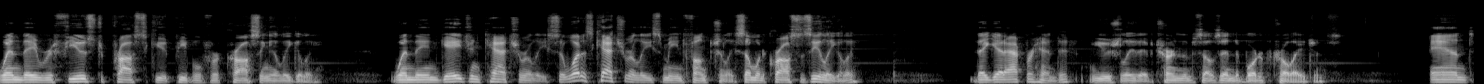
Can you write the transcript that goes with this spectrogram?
when they refuse to prosecute people for crossing illegally, when they engage in catch and release. So, what does catch and release mean functionally? Someone crosses illegally, they get apprehended. Usually, they've turned themselves into Border Patrol agents. And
